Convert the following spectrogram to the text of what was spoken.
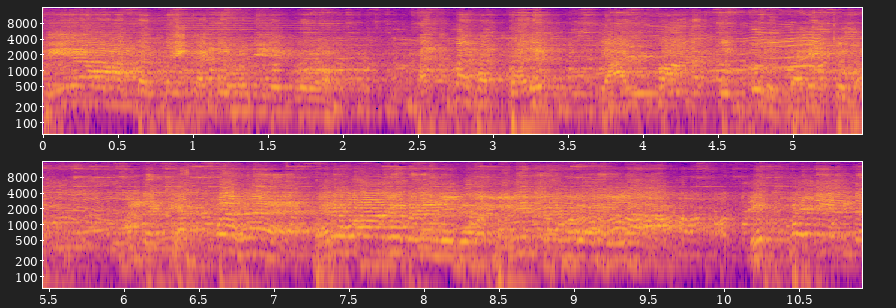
பேரானந்தத்தை கண்டுகொண்டிருக்கிறோம். கற்பக தரு யாழ்ப்பாணத்துக்கு ஒரு தரைக்குவோம் அந்த கற்பக தருவாக விளங்குகிற பணிமரங்கள் எல்லாம் எப்படி அந்த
